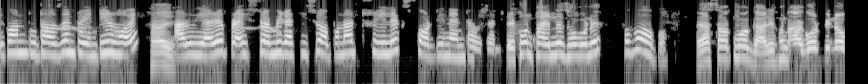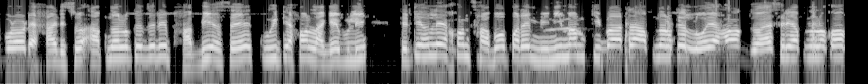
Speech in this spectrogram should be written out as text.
এইখন টু থাউজেণ্ড টুৱেণ্টিৰ হয়। আৰু ইয়াৰে প্ৰাইচটো আমি ৰাখিছোঁ আপোনাৰ three lakhs forty nine thousand এইখন ফাইনেন্স হ'বনে? হ'ব হ'ব। এয়া চাওক মই গাড়ীখন আগৰ পিনৰ পৰাও দেখাই দিছোঁ। আপোনালোকে যদি ভাবি আছে কুইট এখন লাগে বুলি তেতিয়াহ'লে এখন চাব পাৰে মিনিমাম কিবা এটা আপোনালোকে লৈ আহক জয়াশ্ৰী আপোনালোকক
